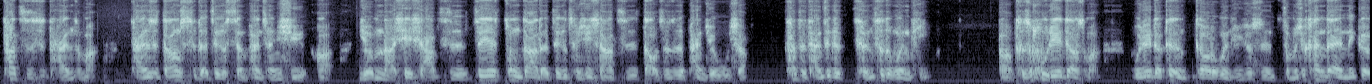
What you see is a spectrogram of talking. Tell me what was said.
它只是谈什么？谈是当时的这个审判程序啊，有哪些瑕疵？这些重大的这个程序瑕疵导致这个判决无效。他只谈这个层次的问题啊，可是忽略掉什么？忽略掉更高的问题，就是怎么去看待那个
